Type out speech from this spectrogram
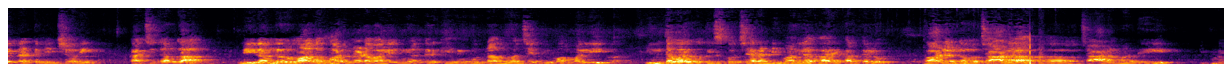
వెన్నంట నించొని ఖచ్చితంగా మీరందరూ మాతో పాటు నడవాలి మీ అందరికీ మేము ఉన్నాము అని చెప్పి మమ్మల్ని ఇంతవరకు తీసుకొచ్చారండి మహిళా కార్యకర్తలు. వాళ్ళలో చాలా చాలా మంది ఇప్పుడు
